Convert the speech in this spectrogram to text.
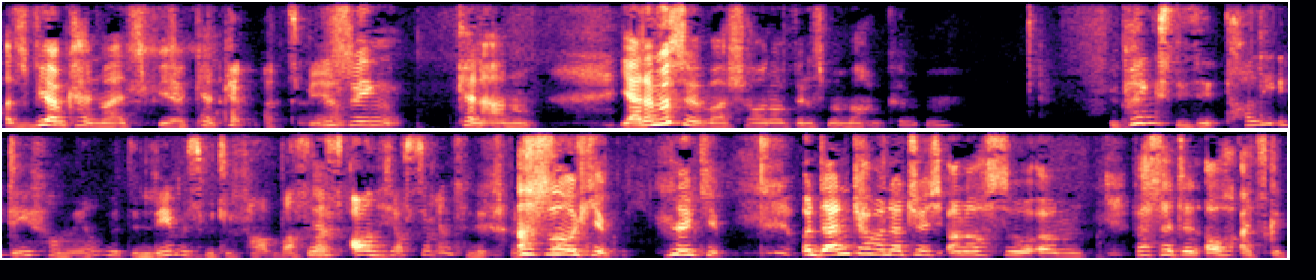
Also, wir haben kein Malzbier. Kein, Kennt man's Bier. deswegen, keine Ahnung. Ja, da müssen wir mal schauen, ob wir das mal machen könnten. Übrigens, diese tolle Idee von mir mit den Lebensmittelfarben Wasser Ja. ist auch nicht aus dem Internet. Ach so, okay. Okay. Und dann kann man natürlich auch noch so, ähm, was halt dann auch als, Ge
